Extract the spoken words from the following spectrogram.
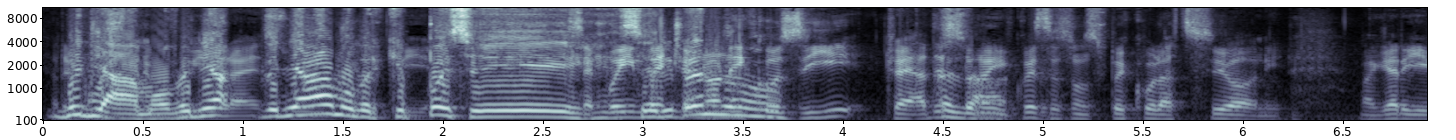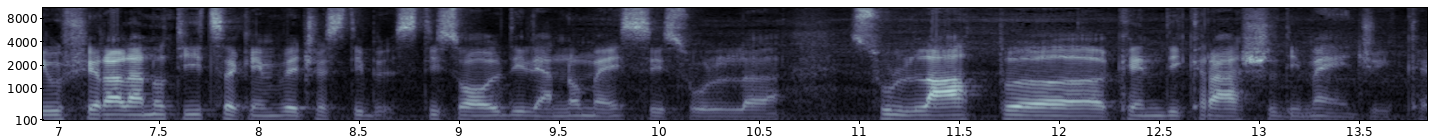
vediamo, vedia- vediamo perché poi se se poi se invece riprendono... non è così, cioè adesso esatto. noi, queste sono speculazioni, magari uscirà la notizia che invece sti, sti soldi li hanno messi sul sull'app uh, Candy Crush di Magic e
